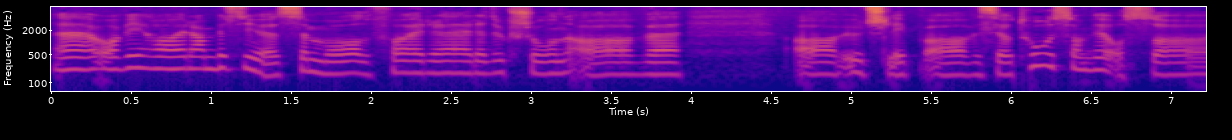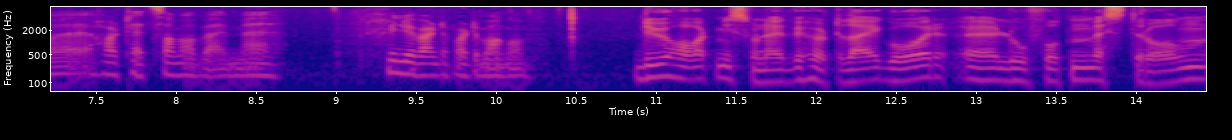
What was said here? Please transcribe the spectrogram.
Eh, og vi har ambisiøse mål for eh, reduksjon av, av utslipp av CO2, som vi også har tett samarbeid med Miljøverndepartementet om. Du har vært misfornøyd. Vi hørte deg i går. Lofoten, Vesterålen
